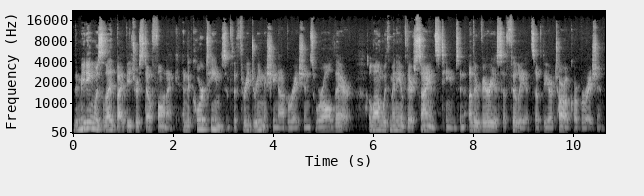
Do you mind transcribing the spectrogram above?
The meeting was led by Beatrice Delphonic, and the core teams of the three Dream Machine operations were all there, along with many of their science teams and other various affiliates of the Artaro Corporation.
